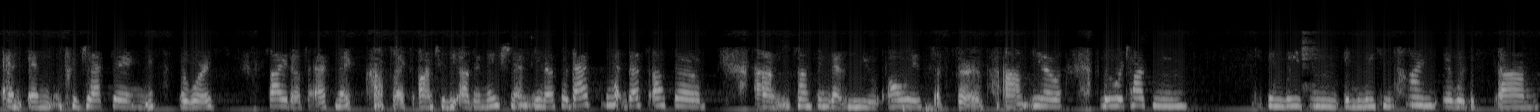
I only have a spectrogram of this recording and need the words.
and and projecting the worst side of ethnic conflict onto the other nation. You know, so that's that's also um, something that you always observe. Um, you know, we were talking in recent in recent times there was um,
